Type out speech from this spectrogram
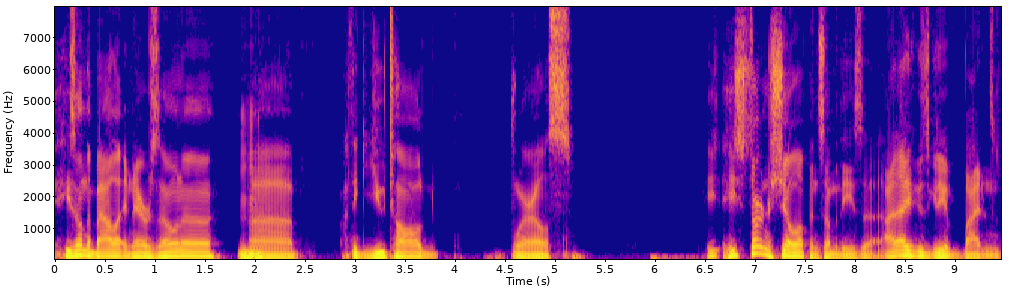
he's on the ballot in Arizona. Mm-hmm. Uh, I think Utah. Where else? He, he's starting to show up in some of these. Uh, I think he's going to give Biden.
